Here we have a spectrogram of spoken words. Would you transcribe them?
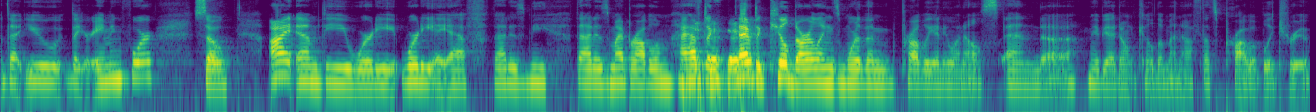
that you that you're aiming for. So I am the wordy wordy AF. That is me. That is my problem. I have to I have to kill darlings more than probably anyone else, and uh, maybe I don't kill them enough. That's probably true.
